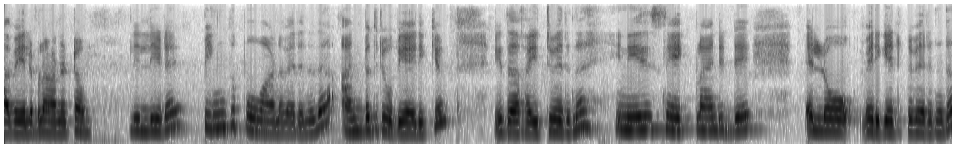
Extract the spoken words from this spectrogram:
അവൈലബിൾ ആണ് കേട്ടോ ലില്ലിയുടെ പിങ്ക് പൂവാണ് വരുന്നത്. അൻപത് രൂപയായിരിക്കും ഇത് റേറ്റ് വരുന്നത്. ഇനി സ്നേക്ക് പ്ലാന്റിന്റെ യെല്ലോ വരികയായിട്ട് വരുന്നത്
